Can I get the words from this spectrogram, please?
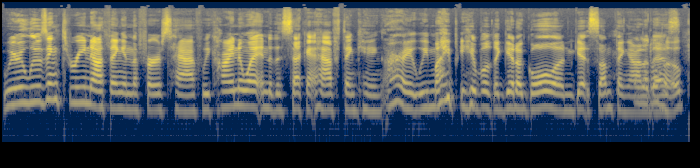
we were losing three nothing in the first half. We kind of went into the second half thinking, all right, we might be able to get a goal and get something out of little this. hope.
